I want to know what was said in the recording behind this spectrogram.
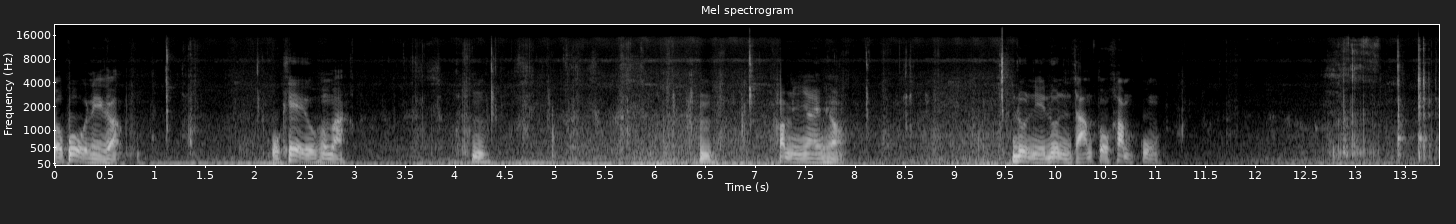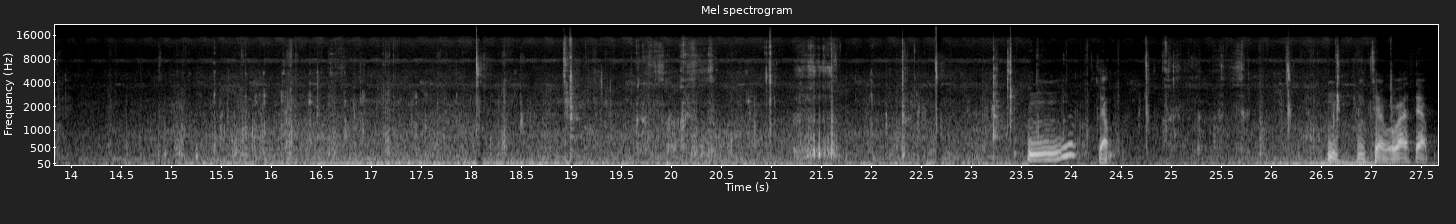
ตัวผู้นี่ก็โอเคอยู่ผมว่าอืมอืมข้ามใหญ่ๆพี่องรุ่นนี้รุ่นสามตัวข้ามกุ้งอืมจับอืมแซ่บว่าแซ่บ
